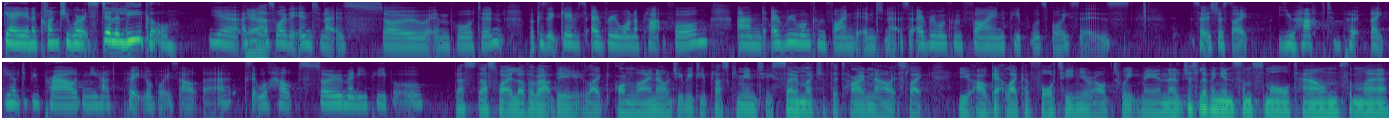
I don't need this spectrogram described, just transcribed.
gay in a country where it's still illegal. Yeah, I think that's why the internet is so important because it gives everyone a platform and everyone can find the internet. So everyone can find people's voices. So it's just like you have to put like you have to be proud and you have to put your voice out there because it will help so many people. That's that's what I love about the like online LGBT plus community. So much of the time now, it's like you, I'll get like a 14 year old tweet me, and they're just living in some small town somewhere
